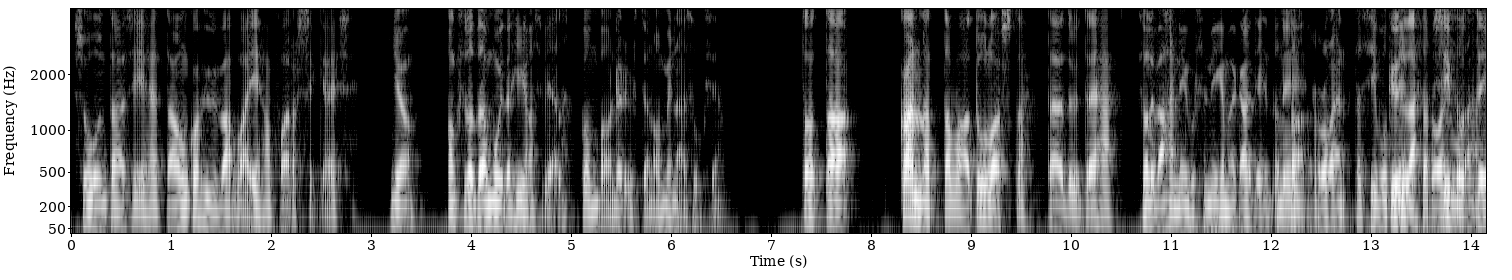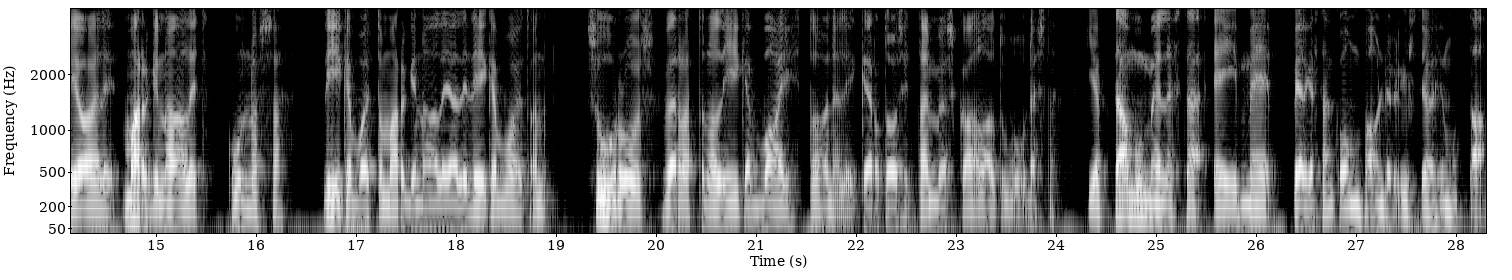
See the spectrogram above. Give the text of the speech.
suuntaa siihen, että onko hyvä vai ihan farssikeisi. Joo. Onko sulla jotain muita hihas vielä, compounder-yhtiön ominaisuuksia? Tota, kannattavaa tulosta täytyy tehdä. Se oli vähän niin kuin se, mikä me käytiin tuossa Niin. Roen, tai sivuttiin Kyllä, tuossa Roessa vähän. sivuttiin jo, eli marginaalit kunnossa, liikevoittomarginaali, eli liikevoiton suuruus verrattuna liikevaihtoon, eli kertoo osittain myös skaalautuvuudesta. Jep, tämä on mun mielestä ei me pelkästään compounder-yhtiöihin, mutta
